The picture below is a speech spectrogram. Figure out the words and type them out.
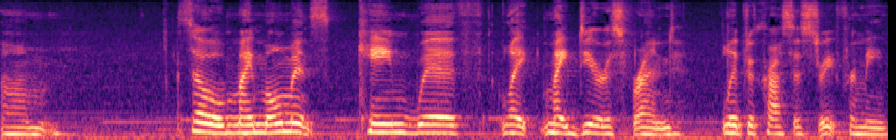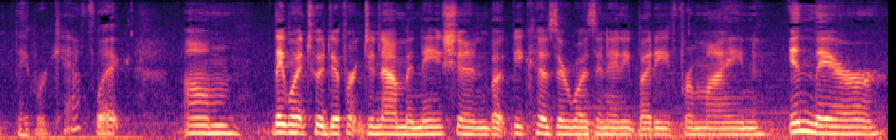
Um, so my moments came with, like, my dearest friend lived across the street from me. They were Catholic. Um, they went to a different denomination, but because there wasn't anybody from mine in there,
